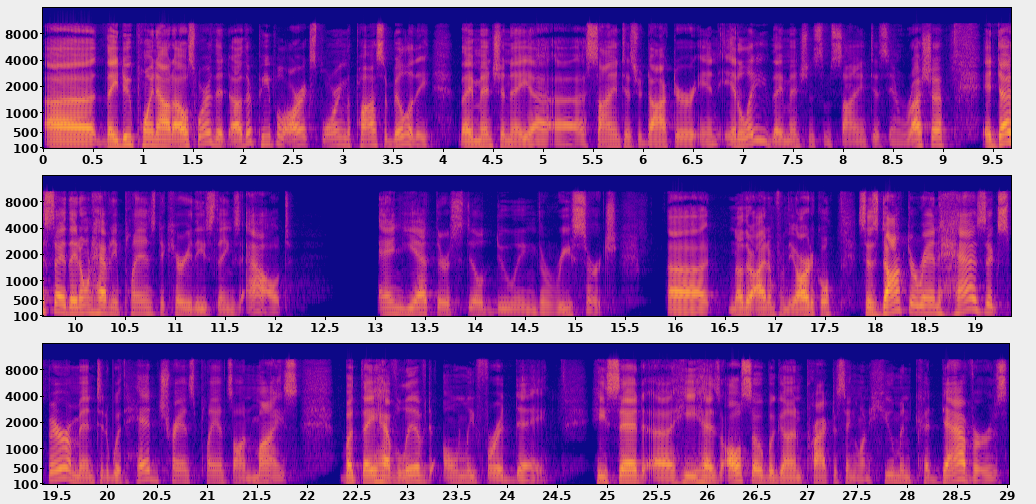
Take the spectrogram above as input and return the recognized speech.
Uh, they do point out elsewhere that other people are exploring the possibility. They mention a, a, uh, a, scientist or doctor in Italy. They mention some scientists in Russia. It does say they don't have any plans to carry these things out, and yet they're still doing the research. Uh, another item from the article says Dr. Ren has experimented with head transplants on mice, but they have lived only for a day. He said uh, he has also begun practicing on human cadavers,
